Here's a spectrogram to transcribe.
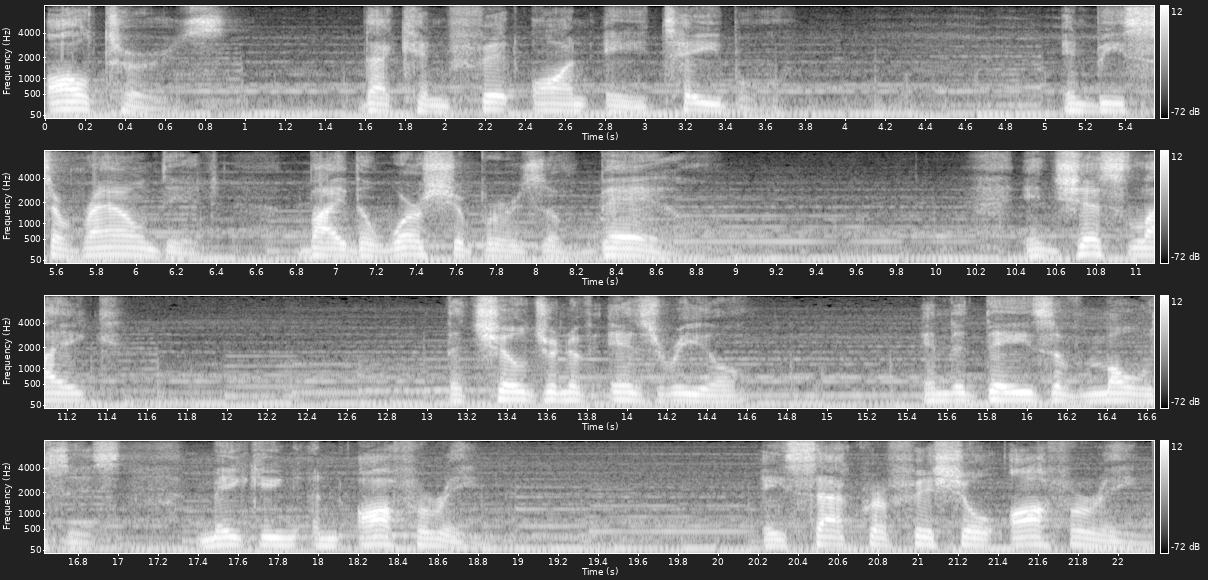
altars that can fit on a table and be surrounded by the worshippers of Baal. And just like the children of Israel in the days of Moses, making an offering, a sacrificial offering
